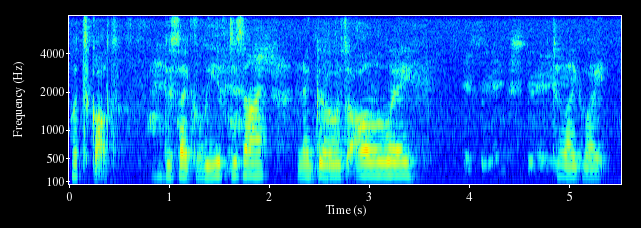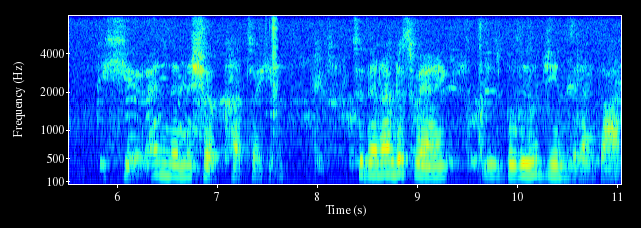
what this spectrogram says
what's called? This like leaf design and it goes all the way to like right here and then the shirt cuts right here. So then I'm just wearing these blue jeans that I got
